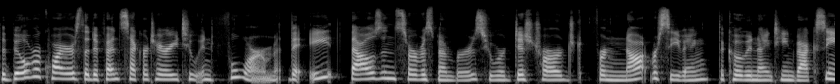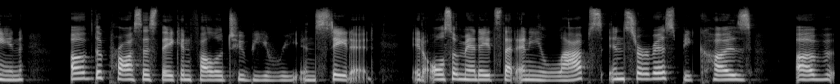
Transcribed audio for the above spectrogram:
the bill requires the Defense Secretary to inform the 8,000 service members who were discharged for not receiving the COVID 19 vaccine of the process they can follow to be reinstated. It also mandates that any lapse in service because of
